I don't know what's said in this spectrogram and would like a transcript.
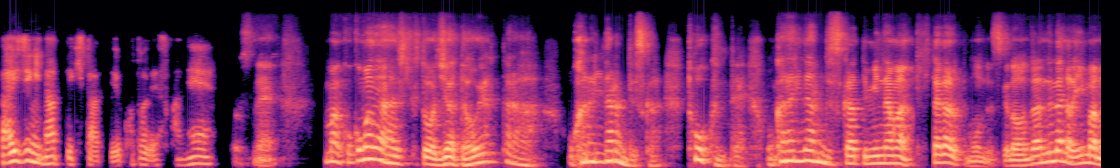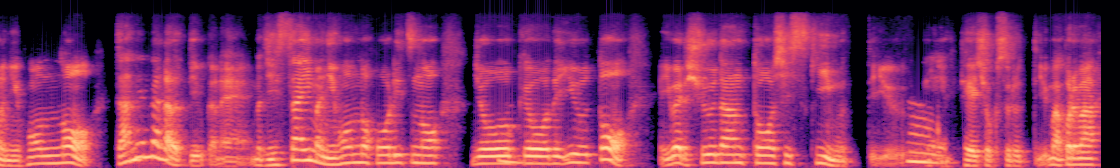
大事になってきたっていうことですかね。そうですね。まあ、ここまでの話聞くと、じゃあどうやったらお金になるんですか？トークンってお金になるんですか？ってみんなまあ聞きたがると思うんですけど、残念ながら今の日本の、残念ながらっていうかね、まあ、実際今日本の法律の状況で言うと、いわゆる集団投資スキームっていうものに抵触するっていう、まあこれは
